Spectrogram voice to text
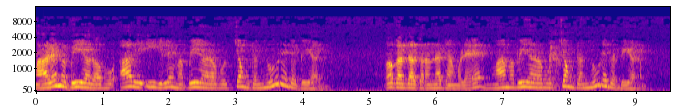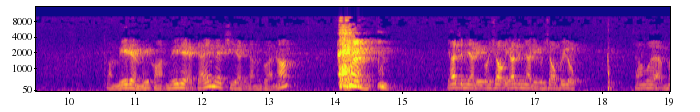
ငါလည်းမပေးရတော့ဘူးအားရီဤဒီလည်းမပေးရတော့ဘူးကြောင်တစ်မျိုးတည်းပဲပေးရတော့ဩကတကရဏထံကိုလည်းငါမပေးရတော့ဘူးကြောင်တစ်မျိုးတည်းပဲပေးရတော့ဒါမေးတဲ့မေးခွန်းမေးတဲ့အတိုင်းပဲဖြေရတယ်ဒါမျိုးကနော်ရသမျှတွေကိုလျှောက်ရသမျှတွေကိုလျှောက်ပြီးလို့ ဇံဘွဲကအမ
